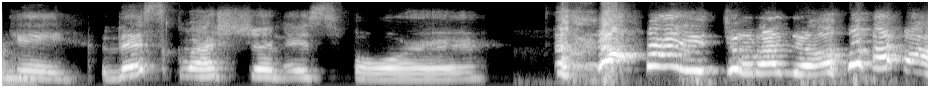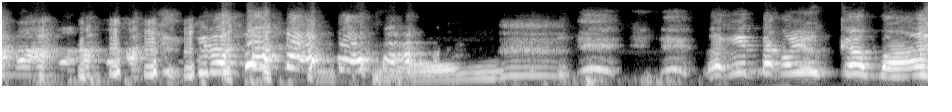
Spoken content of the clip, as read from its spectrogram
Okay. This question is for... Itsura nyo. Nakita ko yung kaba.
